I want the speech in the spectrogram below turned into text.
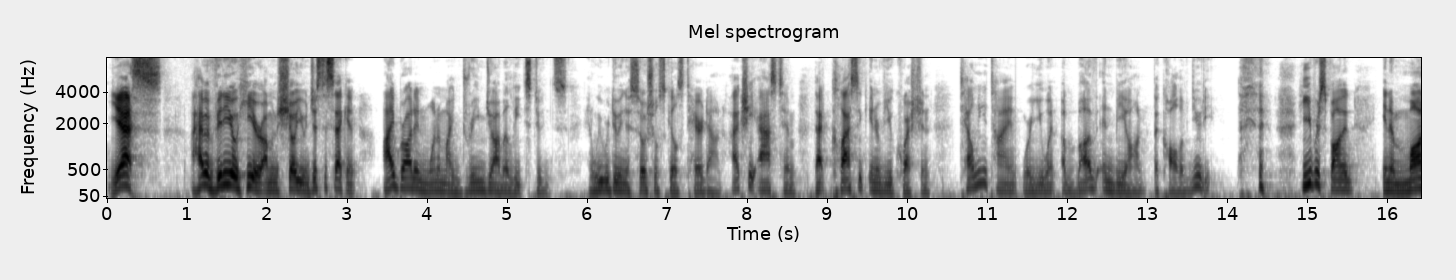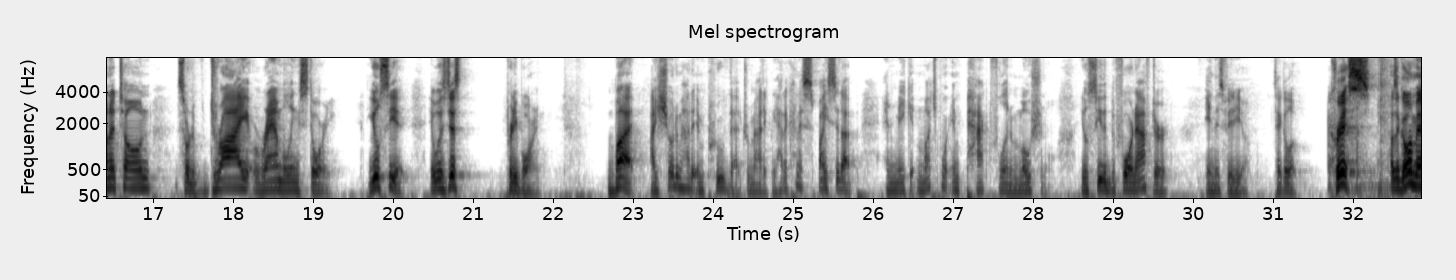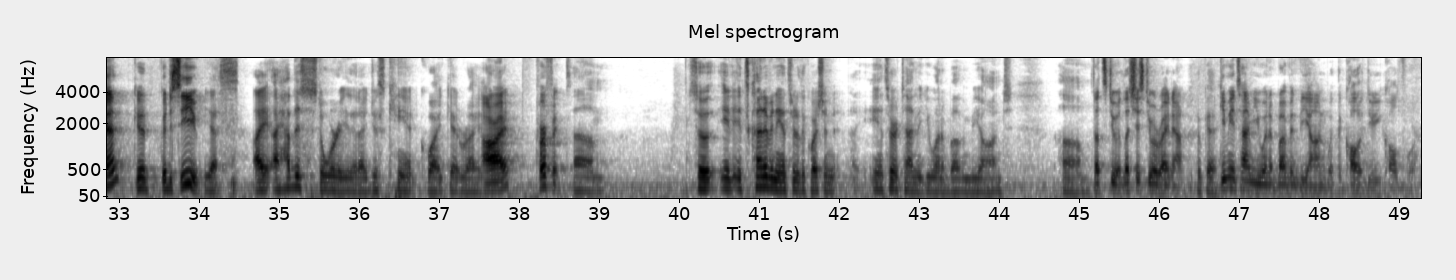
Yes! I have a video here I'm going to show you in just a second. I brought in one of my dream job elite students and we were doing a social skills teardown. I actually asked him that classic interview question Tell me a time where you went above and beyond the call of duty. he responded in a monotone, sort of dry, rambling story. You'll see it. It was just pretty boring. But I showed him how to improve that dramatically, how to kind of spice it up and make it much more impactful and emotional. You'll see the before and after in this video. Take a look. Chris, how's it going, man? Good. Good to see you. Yes. I, I have this story that I just can't quite get right. All right, perfect. Um, so it, it's kind of an answer to the question answer a time that you went above and beyond. Um, Let's do it. Let's just do it right now. Okay. Give me a time you went above and beyond what the Call of Duty called for.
